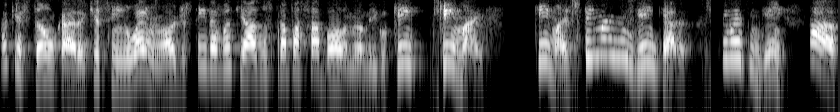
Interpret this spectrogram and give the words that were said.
A questão, cara, é que assim, o Aaron Rodgers tem Davante Adams pra passar a bola, meu amigo. Quem, quem mais? Quem mais? Tem mais ninguém, cara. Tem mais ninguém. Ah,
